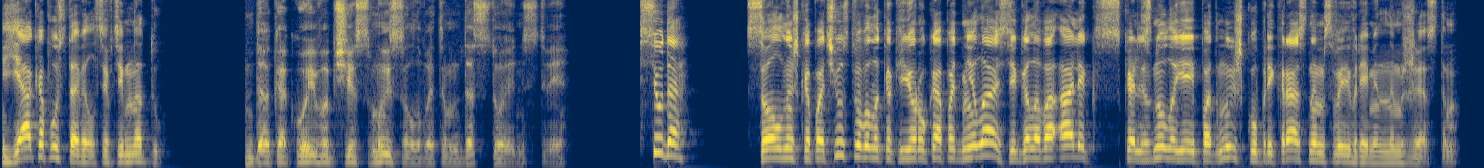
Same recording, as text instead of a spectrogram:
Якоб уставился в темноту. «Да какой вообще смысл в этом достоинстве?» «Сюда!» Солнышко почувствовало, как ее рука поднялась, и голова Алекс скользнула ей под мышку прекрасным своевременным жестом.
